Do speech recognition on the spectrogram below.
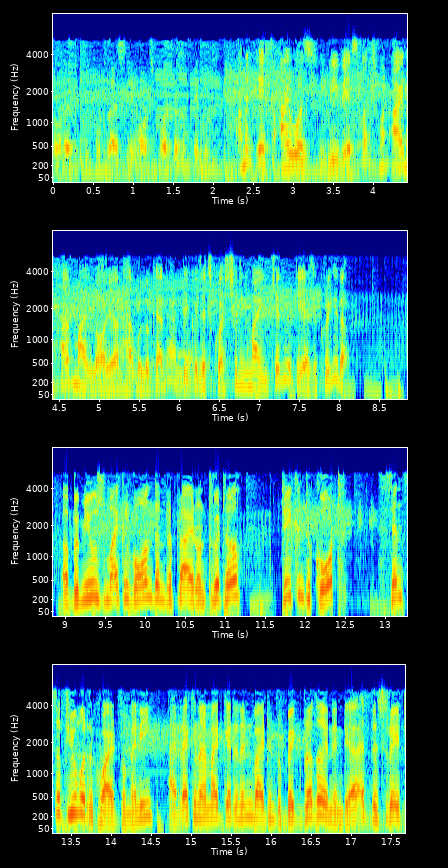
know that if you put Vaseline, hotspot doesn't pick it. I mean, if I was VVS Laxman, I'd have my lawyer have a look at that because it's questioning my integrity as a cricketer. A bemused Michael Vaughan then replied on Twitter, taken to court, Sense of humour required for many. I reckon I might get an invite into Big Brother in India at this rate.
